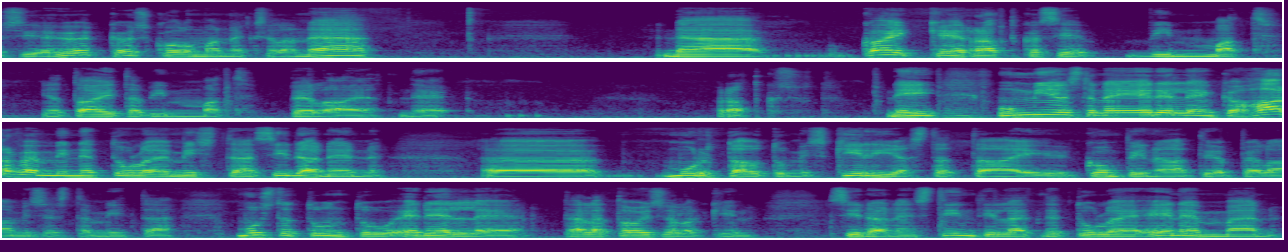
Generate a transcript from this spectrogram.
siihen hyökkäyskolmanneksella nämä nämä kaikkein ratkaisevimmat ja taitavimmat pelaajat, ne ratkaisut. Ne ei, mun mielestä ne ei edelleenkään, harvemmin ne tulee mistään Sidanen murtautumiskirjasta tai kombinaatiopelaamisesta mitään. Musta tuntuu edelleen tällä toisellakin Sidanen stintillä, että ne tulee enemmän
